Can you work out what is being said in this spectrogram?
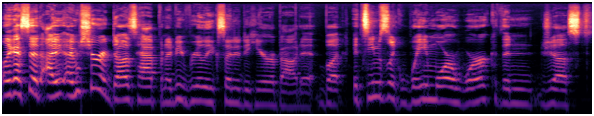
like I said, I, I'm sure it does happen. I'd be really excited to hear about it, but it seems like way more work than just.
